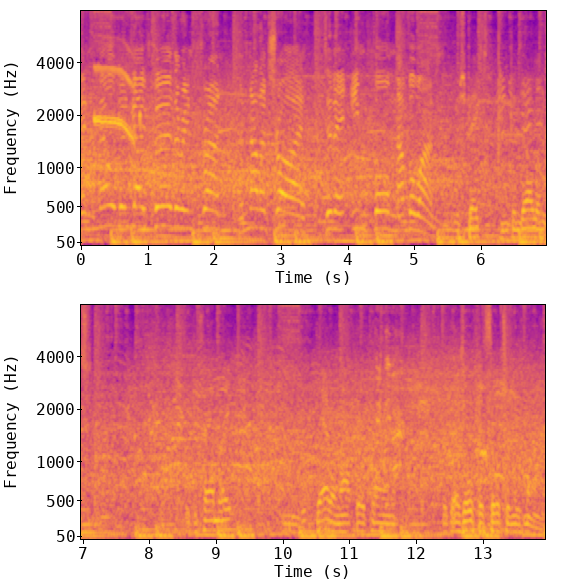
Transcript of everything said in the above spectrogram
And Melbourne go further in front. Another try to their informed number one. Respect and condolence with the family. Darren out there playing with those awful thoughts in his mind.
